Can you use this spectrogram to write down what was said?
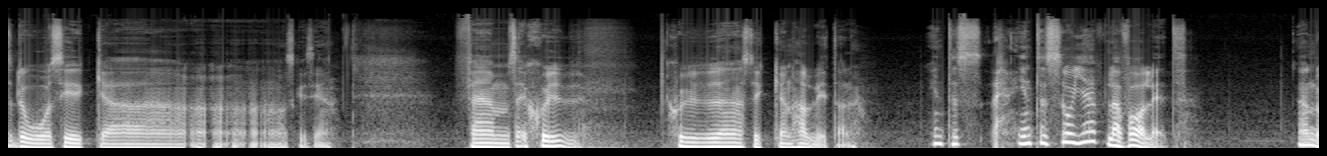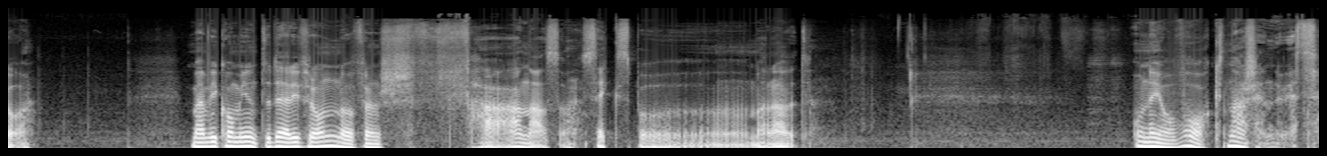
då cirka, vad ska vi se, fem, säg sju. Sju stycken halvlitare. Inte, inte så jävla farligt. Ändå. Men vi kommer ju inte därifrån då förrän fan alltså. Sex på morgonen. Och när jag vaknar sen du vet.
